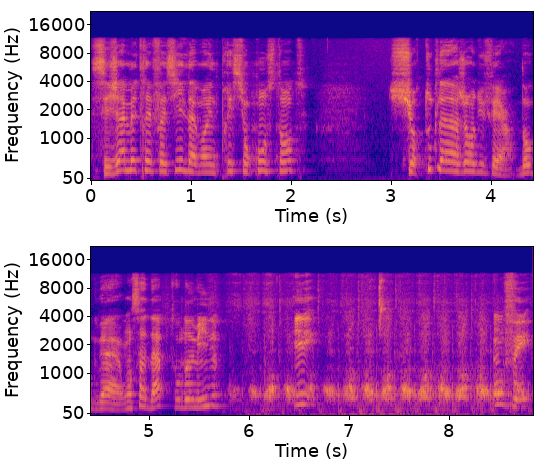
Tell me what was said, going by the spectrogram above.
C'est jamais très facile d'avoir une pression constante sur toute la largeur du fer. Donc ben, on s'adapte, on domine et on fait.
